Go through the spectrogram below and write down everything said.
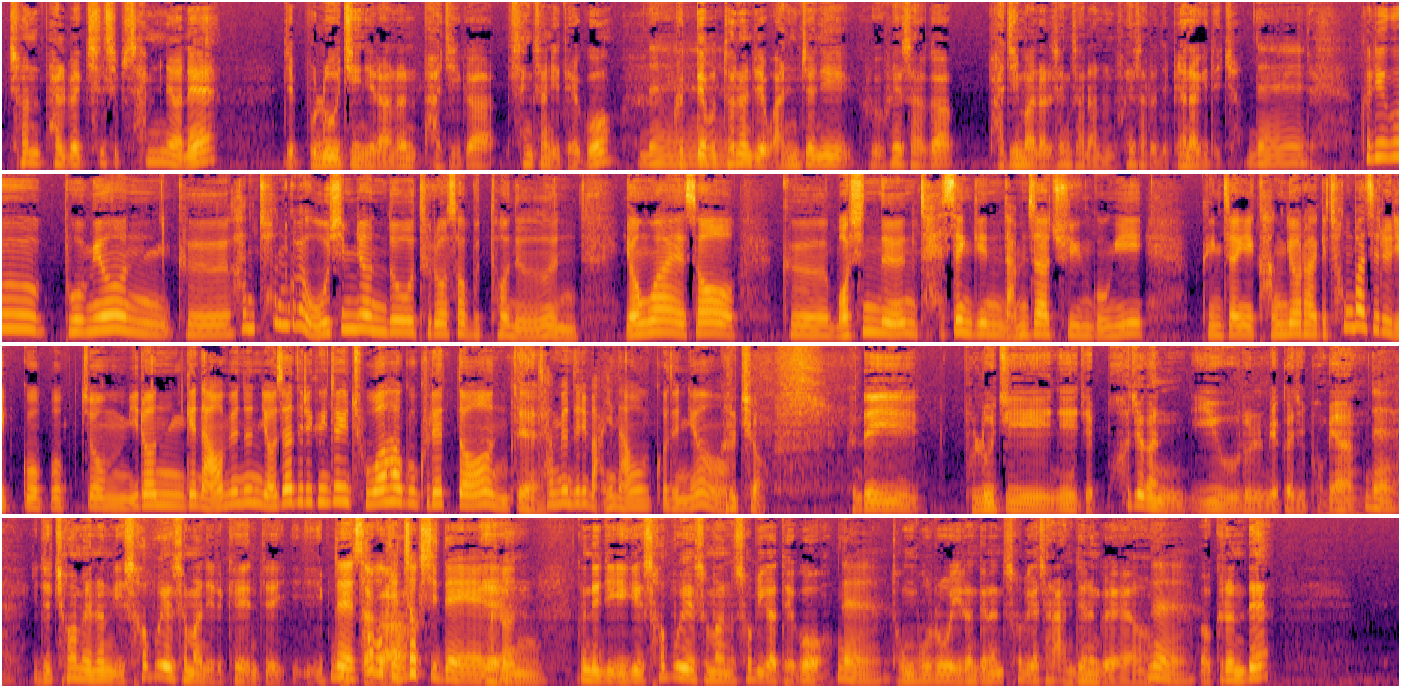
1873년에 이제 블루진이라는 바지가 생산이 되고 네. 그때부터는 이제 완전히 그 회사가 바지만을 생산하는 회사로 이제 변하게 되죠. 네. 네. 그리고 보면 그 한 1950년도 들어서부터는 영화에서 그 멋있는 잘생긴 남자 주인공이 굉장히 강렬하게 청바지를 입고 뭐 좀 이런 게 나오면은 여자들이 굉장히 좋아하고 그랬던 네. 장면들이 많이 나오거든요. 그렇죠. 근데 이 블루진이 이제 퍼져간 이유를 몇 가지 보면 네. 이제 처음에는 이 서부에서만 이렇게 이제 입고 네, 있다가 서부 개척 시대에 예. 그런 근데 이제 이게 서부에서만 소비가 되고 네. 동부로 이런 데는 소비가 잘 안 되는 거예요. 네. 어, 그런데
